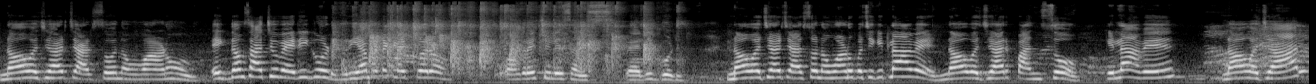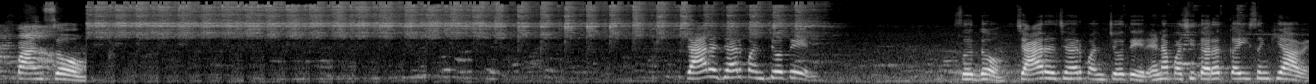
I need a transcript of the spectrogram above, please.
નવ હજાર ચારસો નવ્વાણું. એકદમ સાચું વેરી ગુડ રિયા માટે ક્લેપ કરો. કોંગ્રેચ્યુલેશન્સ વેરી ગુડ નવ હજાર ચારસો નવ્વાણું પછી કેટલા આવે? નવ હજાર પાંચસો. કેટલા આવે? નવ હજાર પાંચસો. ચાર હજાર પંચોતેર. શોધો. ચાર હજાર પંચોતેર. એના પછી તરત કઈ સંખ્યા આવે?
